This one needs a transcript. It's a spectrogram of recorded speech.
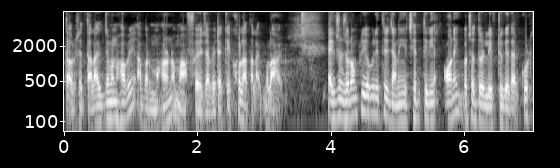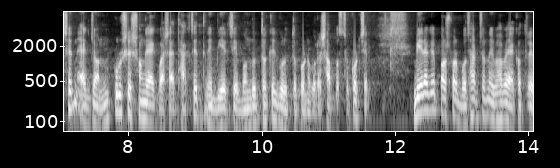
তাহলে সে তালাক যেমন হবে, আবার মহারণা মাফ হয়ে যাবে, এটাকে খোলা তালাক বলা হয়। একজন জনপ্রিয় অভিনেত্রী জানিয়েছেন, তিনি অনেক বছর ধরে লিভ টুগেদার করছেন, একজন পুরুষের সঙ্গে এক বাসায় থাকছেন, তিনি বিয়ের চেয়ে বন্ধুত্বকে গুরুত্বপূর্ণ বলে সাব্যস্ত করছেন। বিয়ের আগে পরস্পর বোঝার জন্য এভাবে একত্রে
